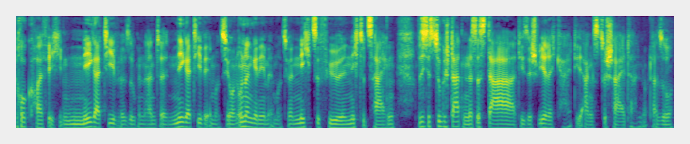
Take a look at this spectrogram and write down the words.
Druck, häufig negative, sogenannte negative Emotionen, unangenehme Emotionen nicht zu fühlen, nicht zu zeigen, und sich das zu gestatten. Das ist da diese Schwierigkeit, die Angst zu scheitern oder so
